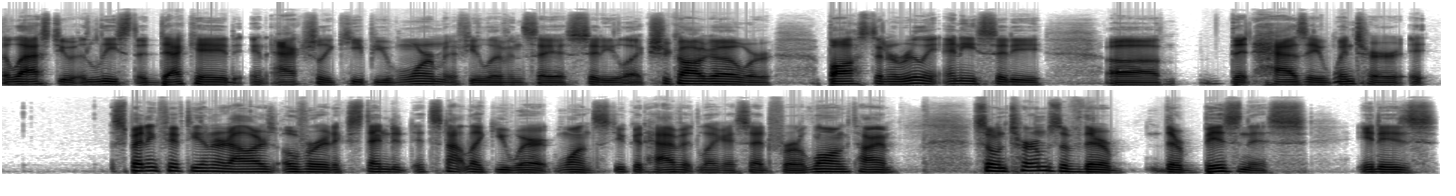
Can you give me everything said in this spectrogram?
last you at least a decade and actually keep you warm if you live in say a city like Chicago or Boston or really any city uh, that has a winter. It, spending fifteen hundred dollars over an extended it's not like you wear it once you could have it like i said for a long time so in terms of their their business it is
